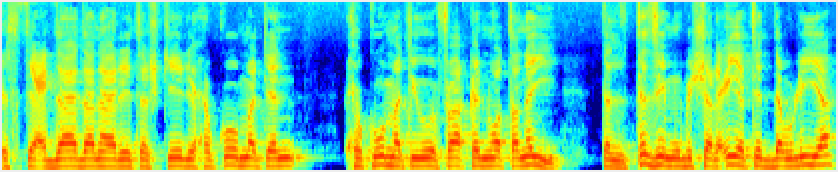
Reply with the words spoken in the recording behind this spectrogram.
استعدادنا لتشكيل حكومة حكومة وفاق وطني تلتزم بالشرعية الدولية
